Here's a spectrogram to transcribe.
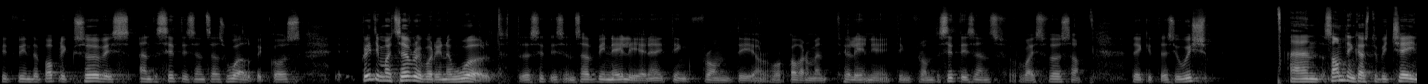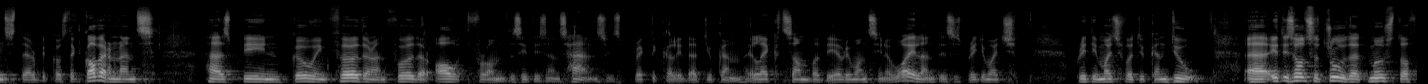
between the public service and the citizens as well, because pretty much everywhere in the world, the citizens have been alienating from the, or government alienating from the citizens, or vice versa. Take it as you wish. And something has to be changed there, because the governance has been going further and further out from the citizens' hands. It's practically that you can elect somebody every once in a while, and this is pretty much pretty much what you can do. Uh, it is also true that most of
